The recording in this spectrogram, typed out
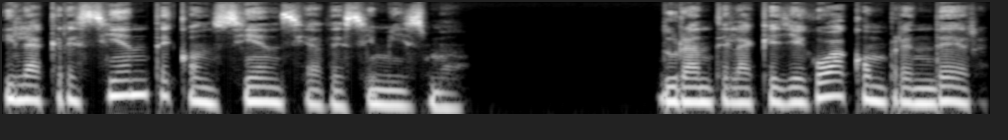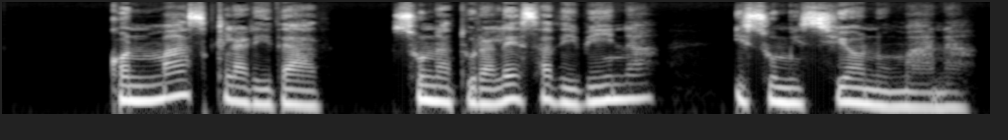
y la creciente conciencia de sí mismo, durante la que llegó a comprender con más claridad su naturaleza divina y su misión humana.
